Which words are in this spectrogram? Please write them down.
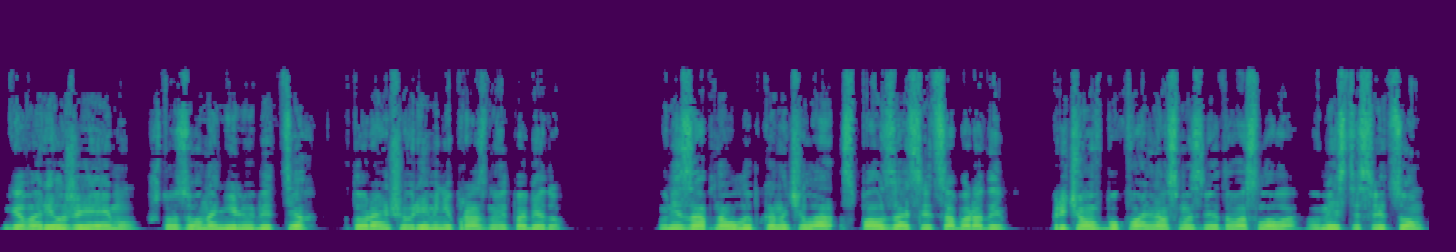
Говорил же я ему, что зона не любит тех, кто раньше времени празднует победу. Внезапно улыбка начала сползать с лица бороды, причем в буквальном смысле этого слова, вместе с лицом,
